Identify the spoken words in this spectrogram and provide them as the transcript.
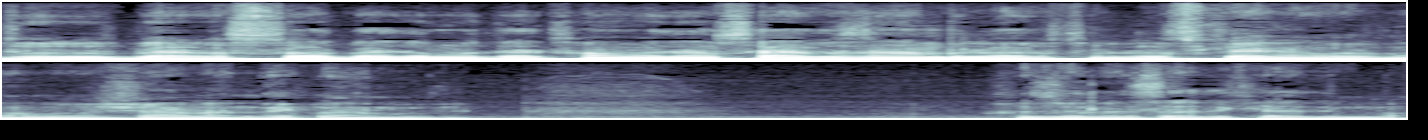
درود بر استاد. بعد مدت ها آمدم سر بزنم به live تون لطف کردین قربان شرمنده فرمودین خجالت زده کردین ما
